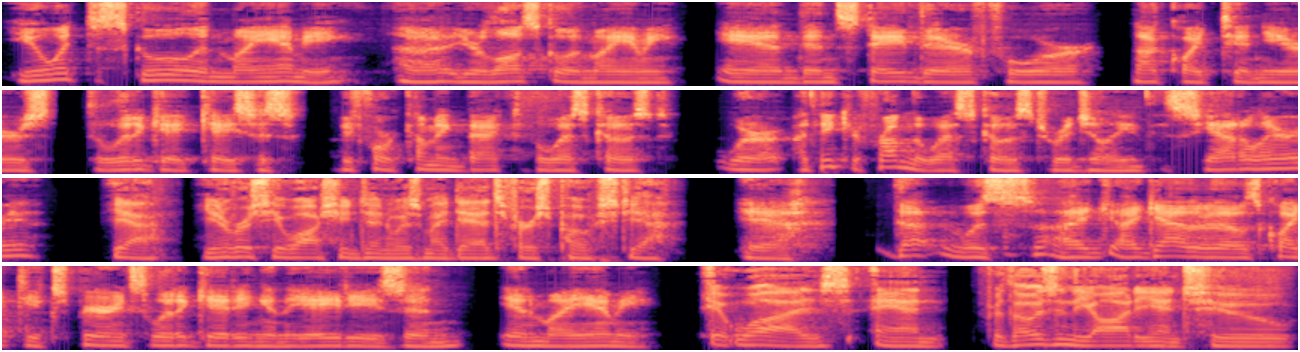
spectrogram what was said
You went to school in Miami, uh, your law school in Miami, and then stayed there for not quite 10 years to litigate cases before coming back to the West Coast, where I think you're from the West Coast originally, the Seattle area. Yeah. University of Washington was my dad's first post. Yeah. Yeah. That was, I, I gather that was quite the experience litigating in the 80s in, in Miami. It was. And for those in the audience who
